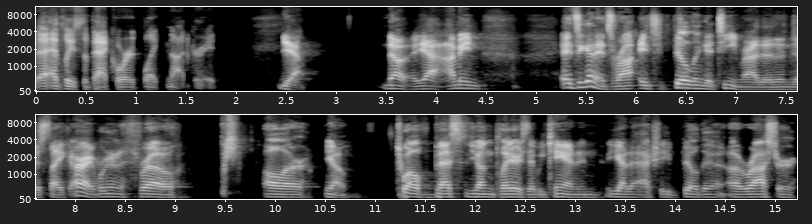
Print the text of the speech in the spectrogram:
at least the backcourt, like not great. Yeah. No, yeah. I mean, it's again, it's it's building a team rather than just like, all right, we're gonna throw all our, you know, 12 best young players that we can, and you got to actually build a, a roster.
